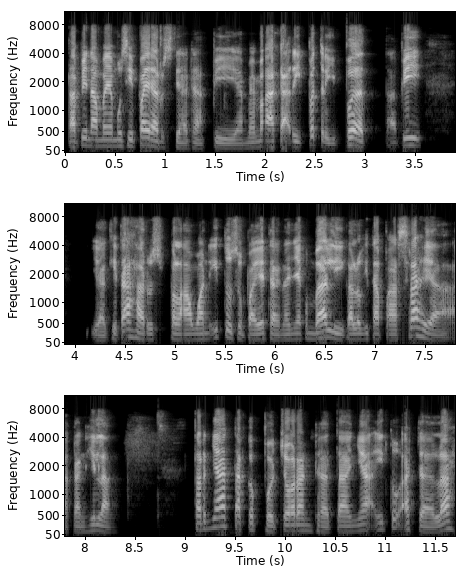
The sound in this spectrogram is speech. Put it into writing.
Tapi namanya musibah ya harus dihadapi. Ya memang agak ribet-ribet, tapi ya kita harus melawan itu supaya dananya kembali. Kalau kita pasrah ya akan hilang. Ternyata kebocoran datanya itu adalah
